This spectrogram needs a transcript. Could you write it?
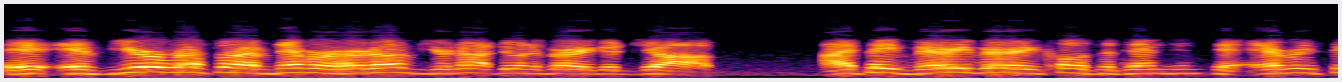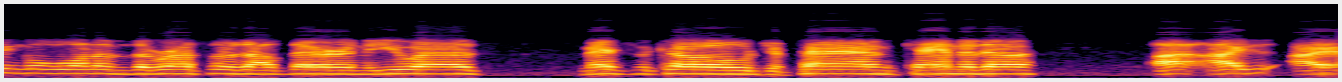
If you're a wrestler I've never heard of, you're not doing a very good job. I pay very, very close attention to every single one of the wrestlers out there in the U.S., Mexico, Japan, Canada. I, I,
